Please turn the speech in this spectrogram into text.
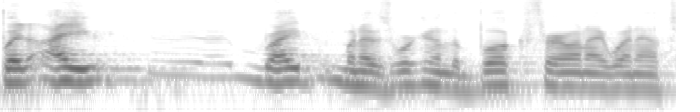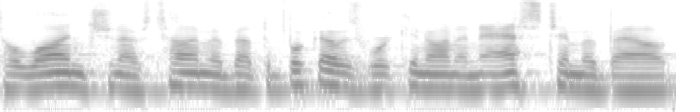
But I, right when I was working on the book, Pharaoh and I went out to lunch, and I was telling him about the book I was working on and asked him about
